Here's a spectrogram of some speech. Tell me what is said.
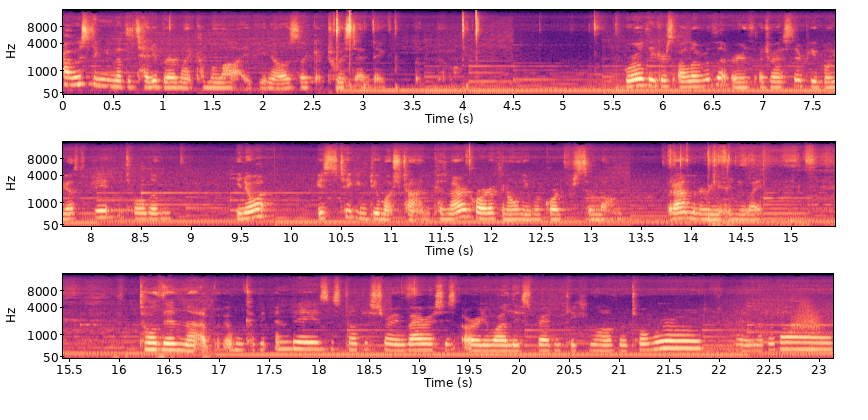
I was thinking that the teddy bear might come alive, you know, it's like a twist ending, but no. World leaders all over the earth addressed their people yesterday and told them, you know what? It's taking too much time because my recorder can only record for so long. But I'm gonna read it anyway told them that upcoming end days is still destroying virus is already widely spread and taking all over the whole world. Da, da, da,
